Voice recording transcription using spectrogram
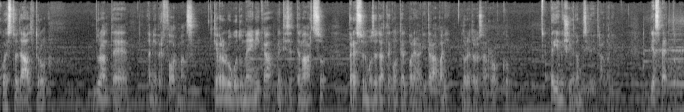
Questo ed altro durante la mia performance che avrà luogo domenica 27 marzo presso il Museo d'Arte Contemporanea di Trapani, l'Oratorio San Rocco, per gli amici della musica di Trapani. Vi aspetto.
